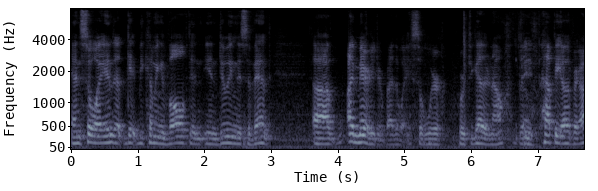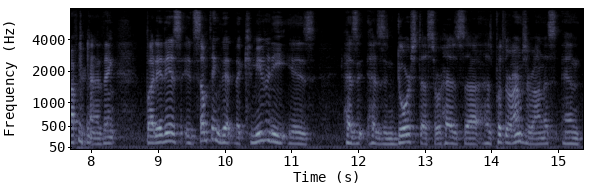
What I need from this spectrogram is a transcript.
And so I ended up get, becoming involved in, in doing this event. Uh, I married her, by the way, so we're, we're together now. Happy ever after kind of thing. But it is it's something that the community is has has endorsed us or has uh, has put their arms around us, and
